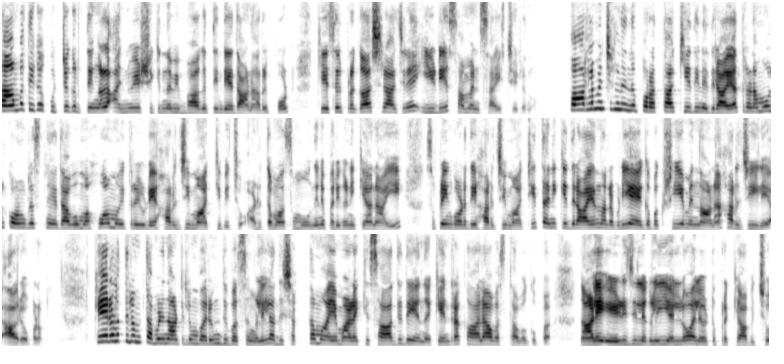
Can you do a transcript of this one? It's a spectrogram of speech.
സാമ്പത്തിക കുറ്റകൃത്യങ്ങൾ അന്വേഷിക്കുന്ന വിഭാഗത്തിന്റേതാണ് റിപ്പോർട്ട്. കേസിൽ പ്രകാശ് രാജിന് ഇ ഡി സമൻസ് അയച്ചിരുന്നു. പാർലമെന്റിൽ നിന്ന് പുറത്താക്കിയതിനെതിരായ തൃണമൂൽ കോൺഗ്രസ് നേതാവ് മഹുവ മൊയ്ത്രയുടെ ഹർജി മാറ്റിവെച്ചു. അടുത്ത മാസം മൂന്നിന് പരിഗണിക്കാനായി സുപ്രീംകോടതി ഹർജി മാറ്റി തനിക്കെതിരായ നടപടി ഏകപക്ഷീയമെന്നാണ് ഹർജിയിലെ ആരോപണം. കേരളത്തിലും തമിഴ്നാട്ടിലും വരും ദിവസങ്ങളിൽ അതിശക്തമായ മഴയ്ക്ക് സാധ്യതയെന്ന് കേന്ദ്ര കാലാവസ്ഥാ വകുപ്പ്. നാളെ ഏഴ് ജില്ലകളിൽ യെല്ലോ അലേർട്ട് പ്രഖ്യാപിച്ചു.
